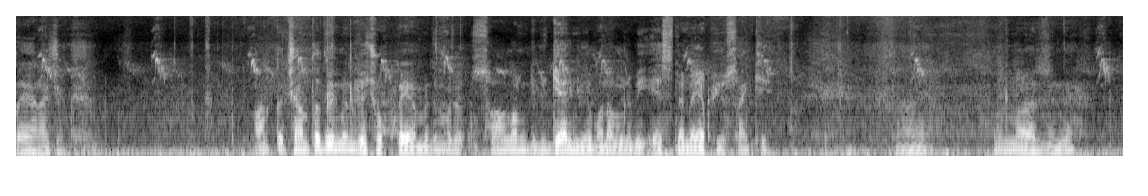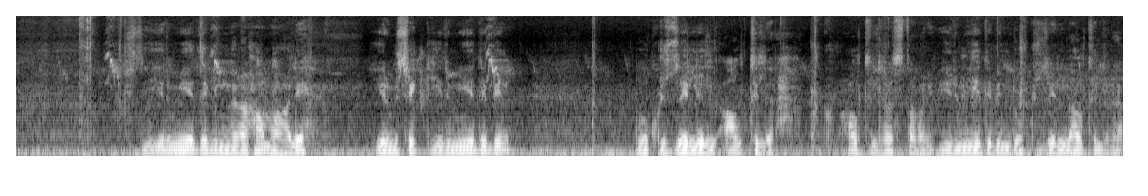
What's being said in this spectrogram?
dayanacak. Arka çanta demirini de çok beğenmedim. Böyle sağlam gibi gelmiyor bana. Böyle bir esneme yapıyor sanki. Yani onun haricinde işte 27 bin lira ham hali 28 27 bin 956 lira. Bak 6 lirası da var. 27 bin 956 lira.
